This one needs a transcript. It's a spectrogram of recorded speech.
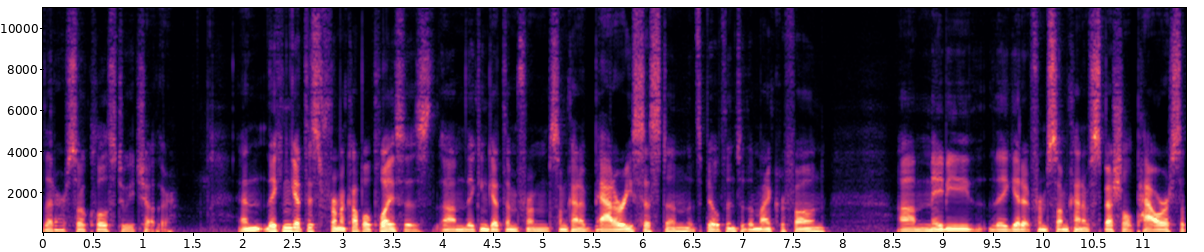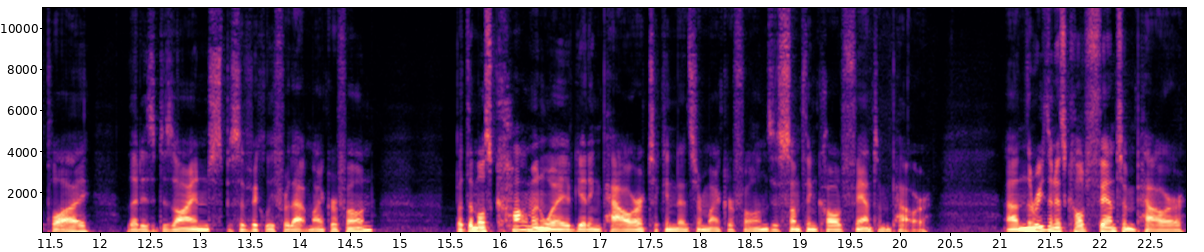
that are so close to each other. And they can get this from a couple places. Um, they can get them from some kind of battery system that's built into the microphone. Um, maybe they get it from some kind of special power supply that is designed specifically for that microphone. But the most common way of getting power to condenser microphones is something called phantom power. And the reason it's called phantom power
